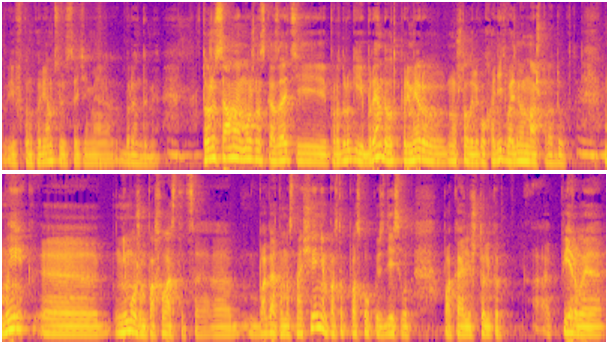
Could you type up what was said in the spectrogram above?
и в конкуренцию с этими брендами. То же самое можно сказать и про другие бренды. Вот, к примеру, ну что далеко ходить, возьмем наш продукт. Мы э, не можем похвастаться э, богатым оснащением, поскольку, поскольку здесь вот пока лишь только э, первое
